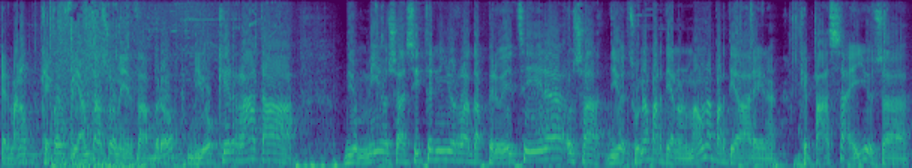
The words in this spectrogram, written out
Hermano, qué confianza son esas, bro Dios, qué rata Dios mío, o sea, existen niños ratas Pero este era, o sea, Dios, esto es una partida normal Una partida de arena ¿Qué pasa ellos? O sea,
